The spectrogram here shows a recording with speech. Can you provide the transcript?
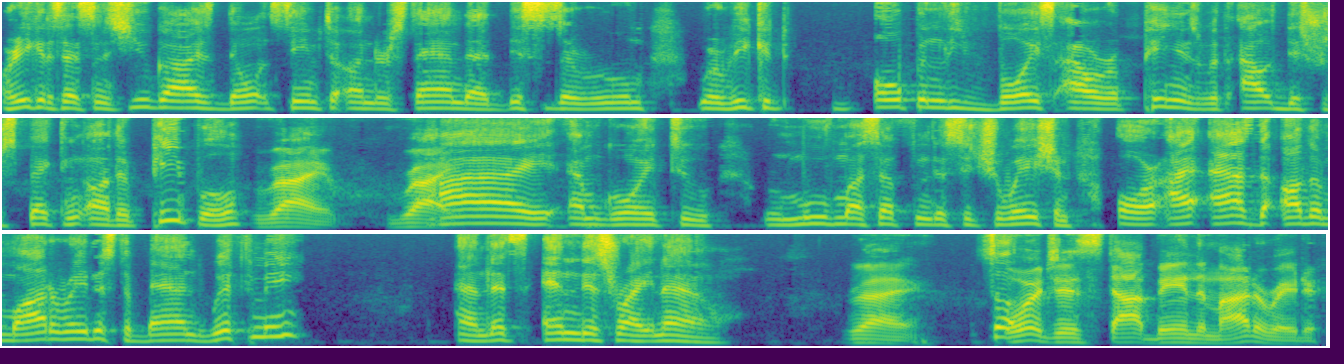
Or he could have said, since you guys don't seem to understand that this is a room where we could openly voice our opinions without disrespecting other people. Right. Right. I am going to remove myself from the situation. Or I ask the other moderators to band with me and let's end this right now. Right. So, or just stop being the moderator.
